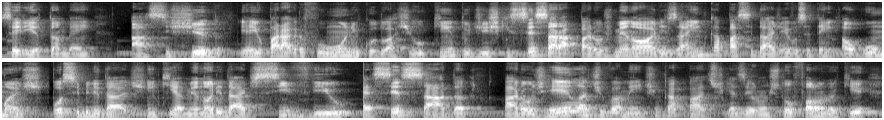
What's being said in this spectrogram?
seria também assistida. E aí o parágrafo único do artigo 5 diz que cessará para os menores a incapacidade. Aí você tem algumas possibilidades em que a menoridade civil é cessada para os relativamente incapazes. Quer dizer, eu não estou falando aqui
